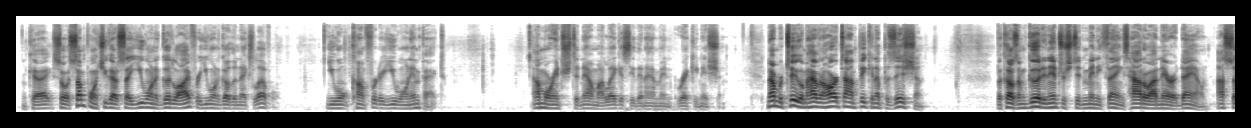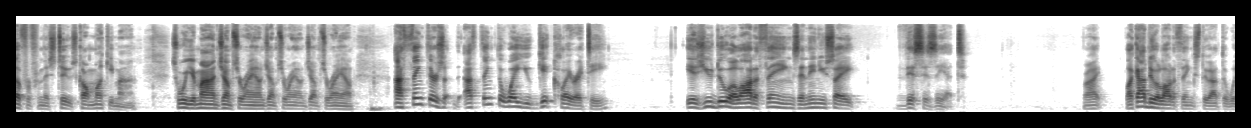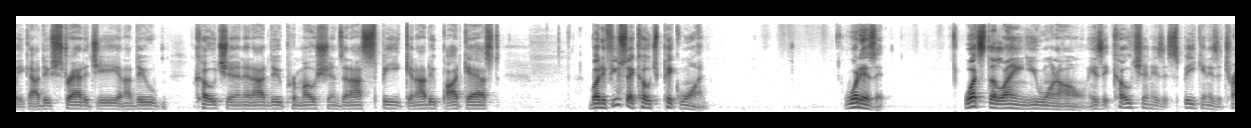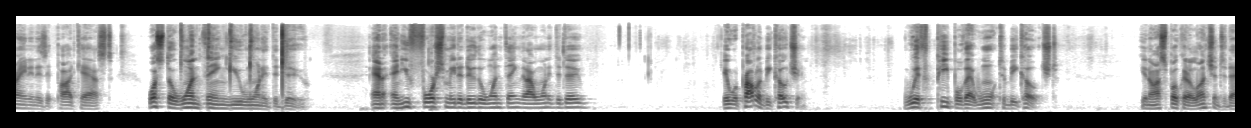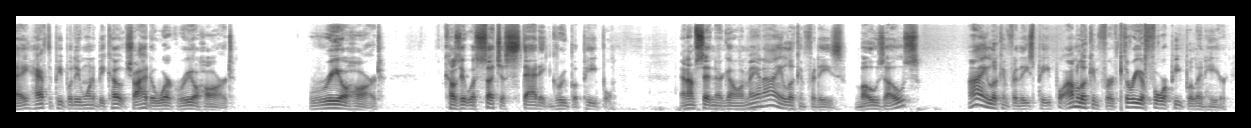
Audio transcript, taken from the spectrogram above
Okay? So at some point, you got to say you want a good life or you want to go the next level. You want comfort or you want impact. I'm more interested now in my legacy than I am in recognition. Number two, I'm having a hard time picking a position because I'm good and interested in many things. How do I narrow it down? I suffer from this too. It's called monkey mind. It's where your mind jumps around, jumps around, jumps around. I think there's I think the way you get clarity is you do a lot of things and then you say, this is it. Right? Like I do a lot of things throughout the week. I do strategy and I do coaching and I do promotions and I speak and I do podcast. But if you say, Coach, pick one, what is it? What's the lane you want to own? Is it coaching? Is it speaking? Is it training? Is it podcast? What's the one thing you wanted to do? And and you forced me to do the one thing that I wanted to do. It would probably be coaching with people that want to be coached. You know, I spoke at a luncheon today. Half the people didn't want to be coached. So I had to work real hard, real hard, because it was such a static group of people. And I'm sitting there going, man, I ain't looking for these bozos. I ain't looking for these people. I'm looking for three or four people in here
